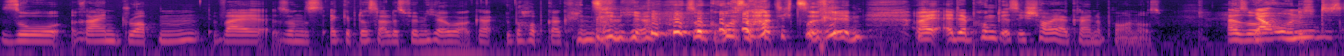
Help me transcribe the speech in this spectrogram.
so reindroppen, weil sonst ergibt das alles für mich ja überhaupt gar keinen Sinn hier, so großartig zu reden. Weil äh, der Punkt ist, ich schaue ja keine Pornos. Also ja, und. Ich,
